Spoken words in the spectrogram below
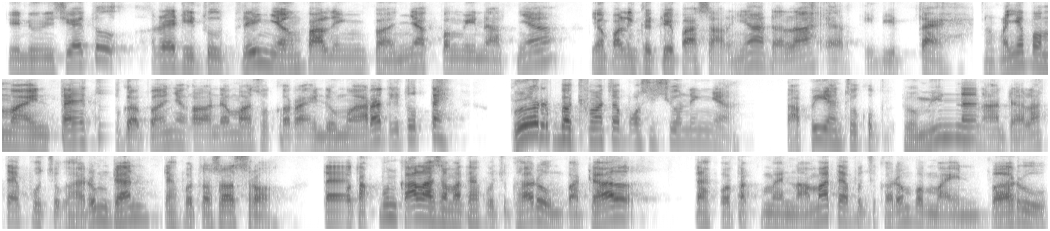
di Indonesia itu ready to drink yang paling banyak peminatnya yang paling gede pasarnya adalah RTD teh. Makanya pemain teh itu juga banyak. Kalau anda masuk ke Indomaret itu teh berbagai macam positioningnya. Tapi yang cukup dominan adalah teh pucuk harum dan teh botol sosro. Teh kotak pun kalah sama teh pucuk harum. Padahal teh kotak pemain lama, teh pucuk harum pemain baru.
